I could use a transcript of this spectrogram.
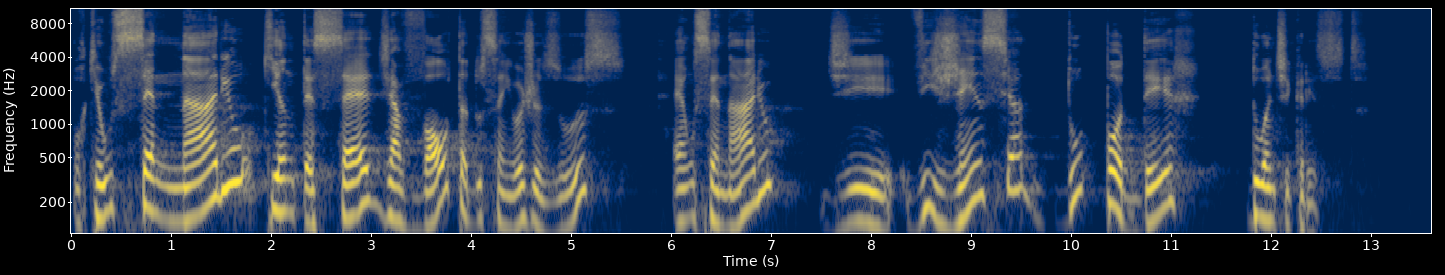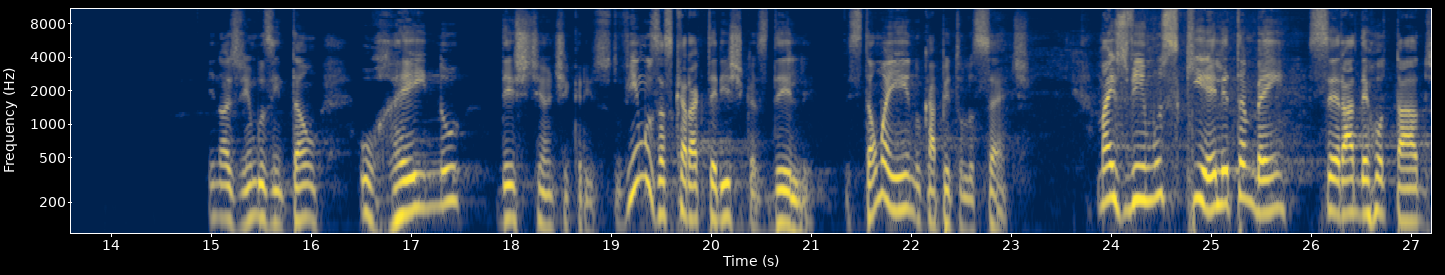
Porque o cenário que antecede a volta do Senhor Jesus é um cenário de vigência do poder do anticristo. E nós vimos então o reino deste anticristo. Vimos as características dele, estão aí no capítulo 7. Mas vimos que ele também será derrotado.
